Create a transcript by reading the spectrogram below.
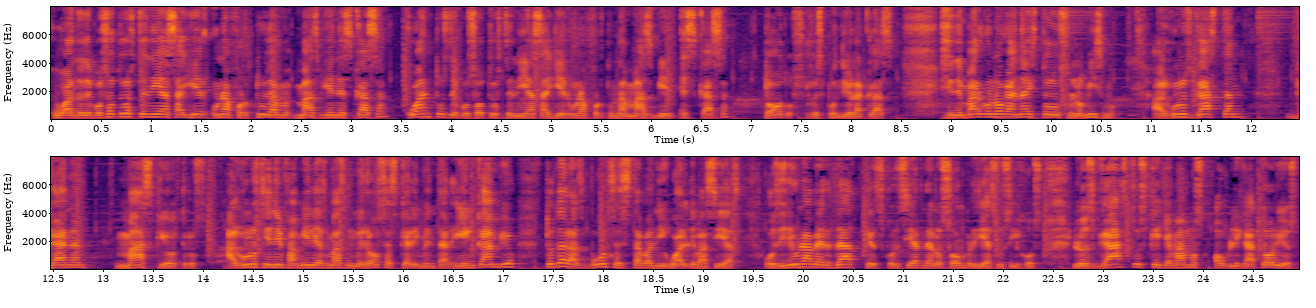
Cuando de vosotros tenías ayer una fortuna más bien escasa, ¿cuántos de vosotros tenías ayer una fortuna más bien escasa? Todos, respondió la clase. Sin embargo, no ganáis todos lo mismo. Algunos gastan, ganan más que otros. Algunos tienen familias más numerosas que alimentar y en cambio todas las bolsas estaban igual de vacías. Os diré una verdad que os concierne a los hombres y a sus hijos. Los gastos que llamamos obligatorios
